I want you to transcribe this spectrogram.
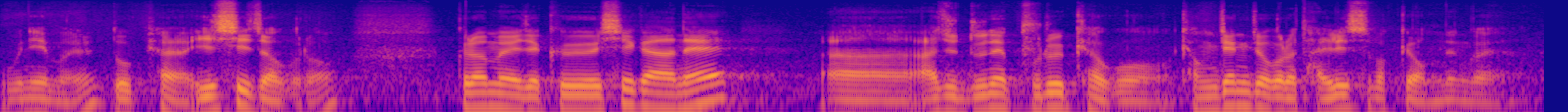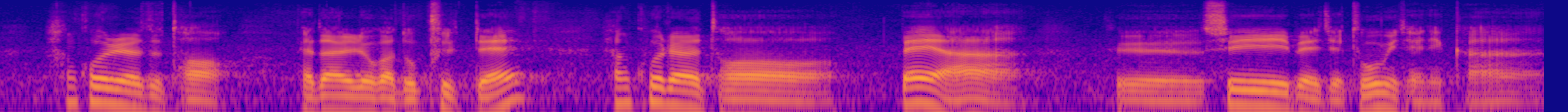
운임을 높여요 일시적으로. 그러면 이제 그 시간에 아, 아주 눈에 불을 켜고 경쟁적으로 달릴 수밖에 없는 거예요. 한 콜이라도 더 배달료가 높을 때한 코리아를 더 빼야 그 수입에 이제 도움이 되니까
